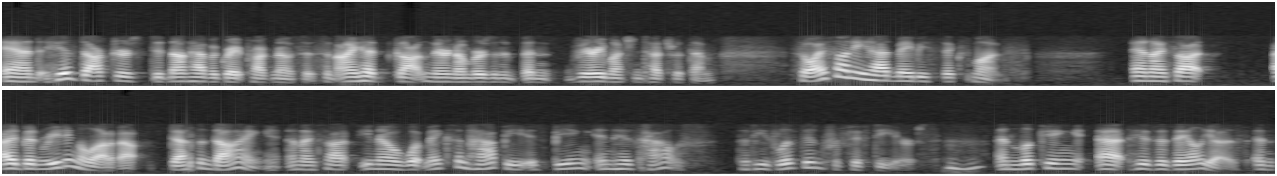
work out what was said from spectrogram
And his doctors did not have a great prognosis, and I had gotten their numbers and been very much in touch with them. So I thought he had maybe six months. And I thought, I'd been reading a lot about death and dying. And I thought, you know, what makes him happy is being in his house that he's lived in for 50 years mm-hmm. and looking at his azaleas and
